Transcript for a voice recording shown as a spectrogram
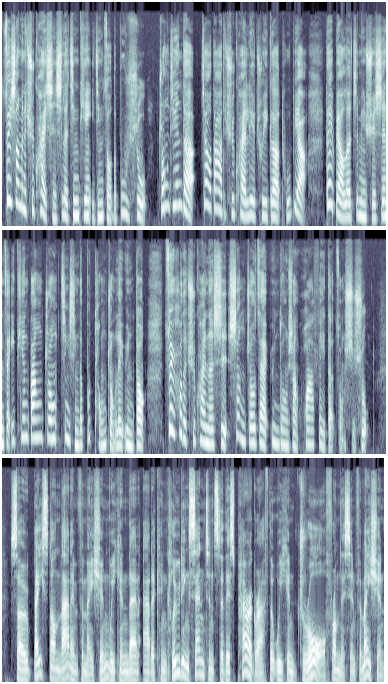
最上面的区块显示了今天已经走的步数，中间的较大的区块列出一个图表，代表了这名学生在一天当中进行的不同种类运动。最后的区块呢，是上周在运动上花费的总时数。So, based on that information, we can then add a concluding sentence to this paragraph that we can draw from this information.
